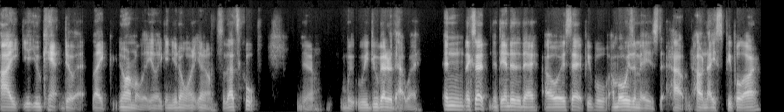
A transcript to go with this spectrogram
i you, you can't do it like normally like and you don't want you know so that's cool. You know we, we do better that way. And like i said at the end of the day i always say people i'm always amazed at how how nice people are.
